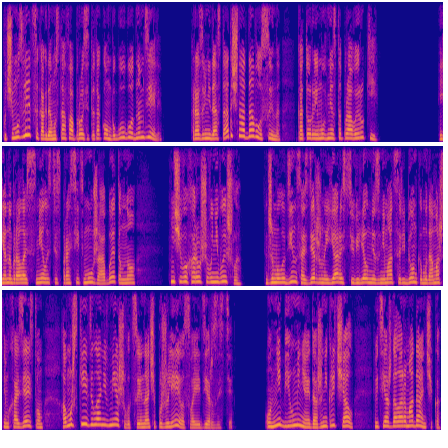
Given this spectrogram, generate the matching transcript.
Почему злится, когда Мустафа просит о таком богоугодном деле? Разве недостаточно одного сына, который ему вместо правой руки? Я набралась смелости спросить мужа об этом, но ничего хорошего не вышло. Джамалудин со сдержанной яростью велел мне заниматься ребенком и домашним хозяйством, а в мужские дела не вмешиваться, иначе пожалею о своей дерзости. Он не бил меня и даже не кричал, ведь я ждала Рамаданчика,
